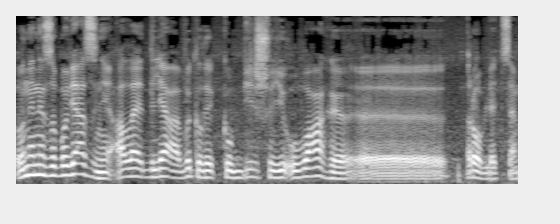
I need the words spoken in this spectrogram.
вони не зобов'язані, але для виклику більшої уваги е, роблять це.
